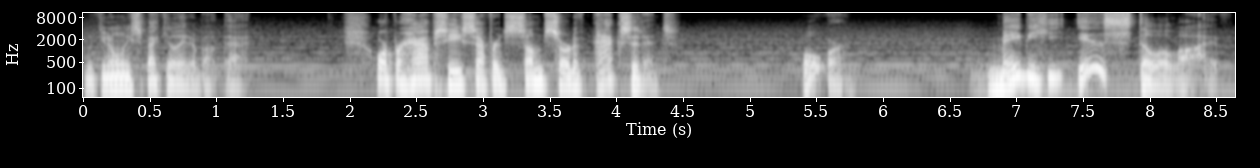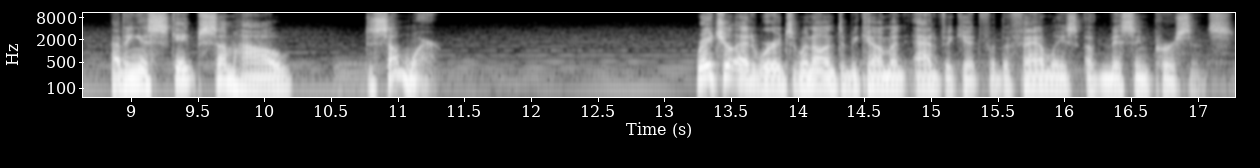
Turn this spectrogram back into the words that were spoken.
We can only speculate about that. Or perhaps he suffered some sort of accident. Or maybe he is still alive, having escaped somehow to somewhere. Rachel Edwards went on to become an advocate for the families of missing persons.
